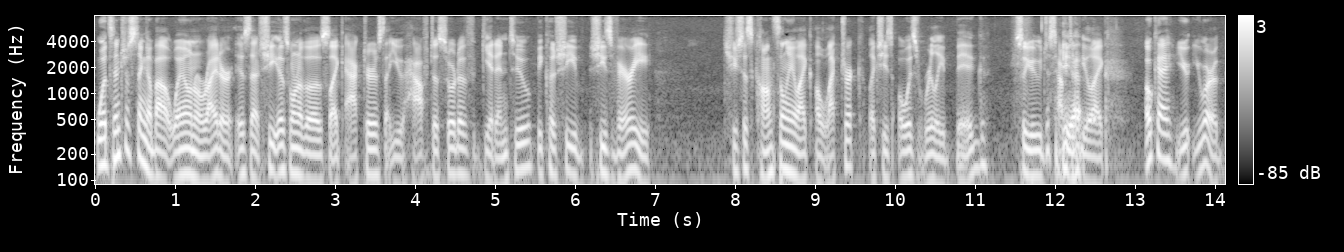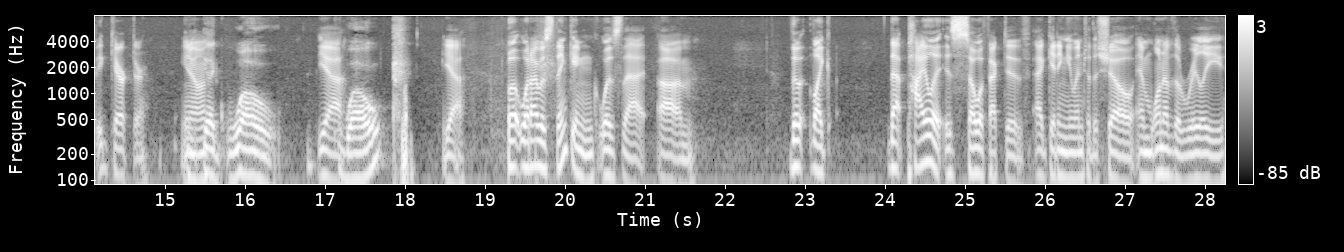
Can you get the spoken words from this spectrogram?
What's interesting about Winona Ryder is that she is one of those like actors that you have to sort of get into because she she's very she's just constantly like electric, like she's always really big. So you just have Yeah. to be like, okay, you you are a big character, you know? You're like whoa, yeah, whoa. yeah. But what I was thinking was that um, the like that pilot is so effective at getting you into the show, and one of the really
